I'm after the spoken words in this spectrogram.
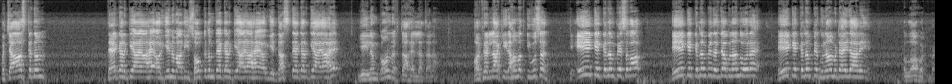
پچاس قدم طے کر کے آیا ہے اور یہ نمازی سو قدم طے کر کے آیا ہے اور یہ دس طے کر کے آیا ہے، یہ علم کون رکھتا ہے اللہ تعالیٰ؟ اور پھر اللہ کی رحمت کی وسعت کہ ایک ایک قدم پہ ثواب، ایک ایک قدم پہ درجہ بلند ہو رہا ہے، ایک ایک قدم پہ گناہ مٹائے جا رہے ہیں۔ اللہ اکبر۔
